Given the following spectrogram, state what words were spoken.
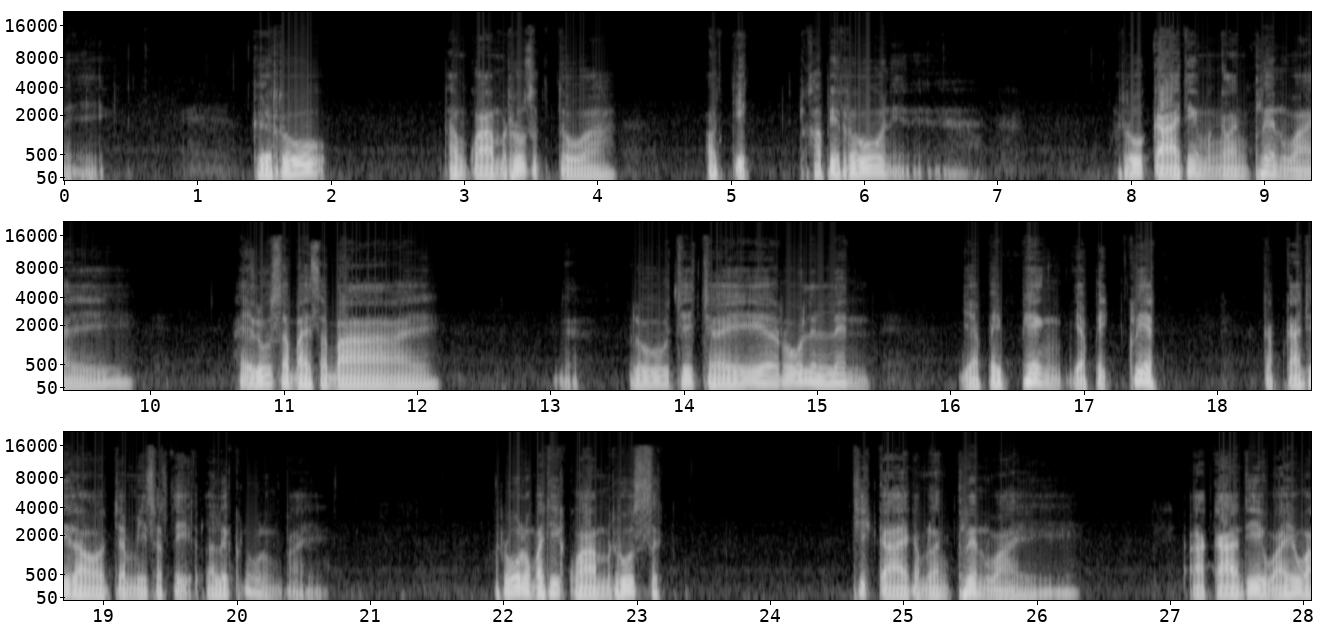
นี่เองคือรู้ทำความรู้สึกตัว เอาจิตเข้าไปรู้เนี่ยรู้กายที่มันกำลังเคลื่อนไหว ให้รู้สบายๆรู้เฉยๆรู้เล่นๆอย่าไปเพ่ง อย่าไปเครียด กับการที่เราจะมีสติระลึกรู้ลงไป รู้ลงไปที่ความรู้สึก ที่กายกำลังเคลื่อนไหว อาการที่ไหว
